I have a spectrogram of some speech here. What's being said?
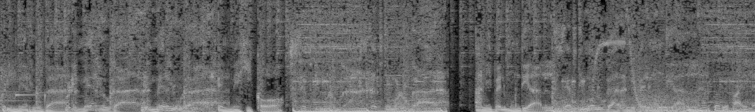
Primer lugar, primer lugar, primer lugar en México. Séptimo lugar, séptimo lugar a nivel mundial. Séptimo lugar a nivel mundial. Marta de baile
